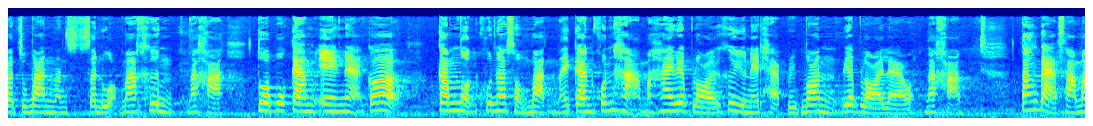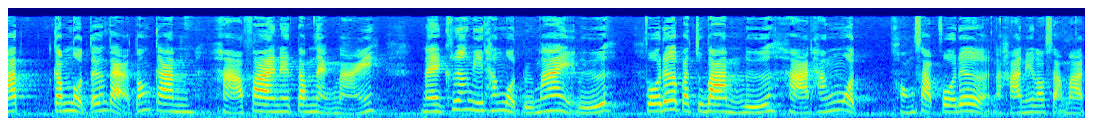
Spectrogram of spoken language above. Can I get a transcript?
ปัจจุบันมันสะดวกมากขึ้นนะคะ ตัวโปรแกรมเองเนี่ยก็กำหนดคุณสมบัติในการค้นหามาให้เรียบร้อยก็คืออยู่ในแถบ Ribbon เรียบร้อยแล้วนะคะ ตั้งแต่สามารถ กำหนดตั้งแต่ต้องการหาไฟล์ในตำแหน่งไหน ในเครื่องนี้ทั้งหมดหรือไม่ หรือโฟลเดอร์ปัจจุบันหรือหาทั้งหมดของ subfolder นะคะนี้เราสามารถ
